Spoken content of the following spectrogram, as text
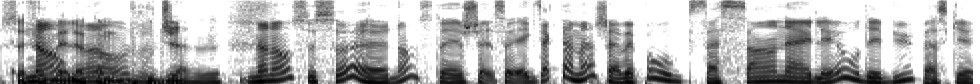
ce Non, film-là non, comme non, beaucoup je- de gens. là. Non, non, c'est ça. euh, non, c'était exactement. Je savais pas où ça s'en allait au début parce que,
